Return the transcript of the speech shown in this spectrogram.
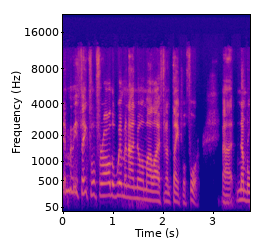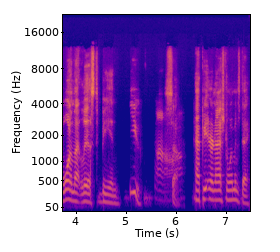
It made me thankful for all the women I know in my life that I'm thankful for. Uh, number one on that list being you. So happy International Women's Day.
